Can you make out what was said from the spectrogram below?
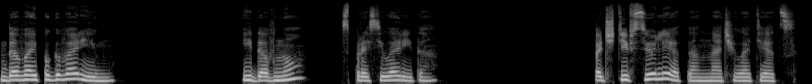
«Давай поговорим». «И давно?» — спросила Рита. «Почти все лето», — начал отец.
